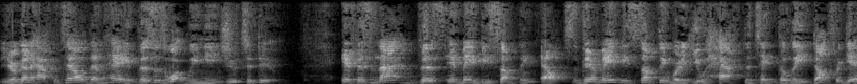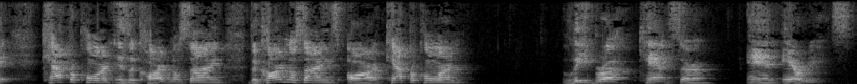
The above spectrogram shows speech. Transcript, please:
You're going to have to tell them, hey, this is what we need you to do. If it's not this, it may be something else. There may be something where you have to take the lead. Don't forget, Capricorn is a cardinal sign. The cardinal signs are Capricorn, Libra, Cancer, and Aries.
